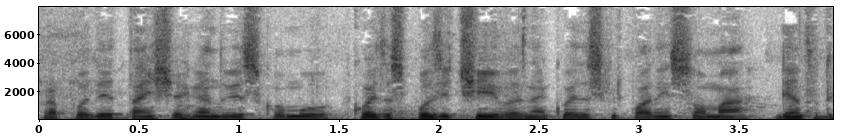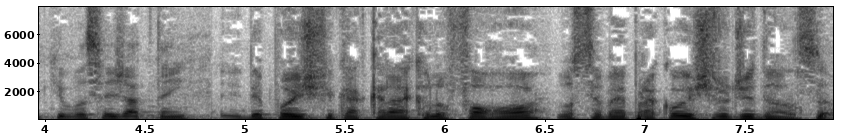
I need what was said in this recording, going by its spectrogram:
Para poder estar tá enxergando isso como coisas positivas, né? Coisas que podem somar dentro do que você já tem. E depois de ficar craque no forró, você vai para qual estilo de dança?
